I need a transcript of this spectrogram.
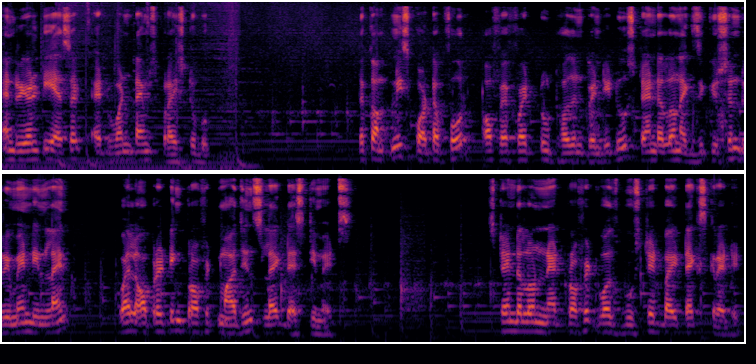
and realty asset at 1 times price to book. The company's quarter 4 of FY 2022 standalone execution remained in line while operating profit margins lagged estimates. Standalone net profit was boosted by tax credit.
